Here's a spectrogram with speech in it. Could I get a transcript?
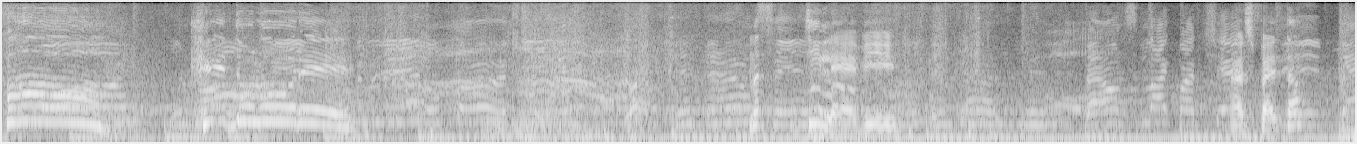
Ah, che dolore! Ma ti levi? Aspetta.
